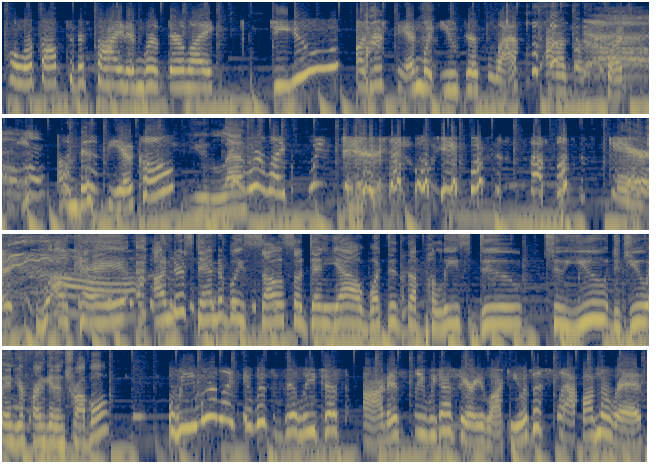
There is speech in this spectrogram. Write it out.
pull us off to the side and we're, they're like, Do you understand what you just left on the front seat of this vehicle? You And left. we're like, We, we were so scared. Well, Okay, oh. understandably so. So Danielle, what did the police do to you? Did you and your friend get in trouble? We were like, it was really just honestly, we got very lucky. It was a slap on the wrist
